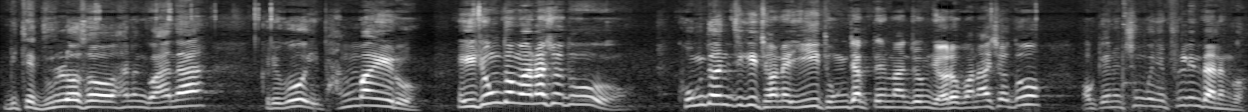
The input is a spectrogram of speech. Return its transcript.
밑에 눌러서 하는 거 하나, 그리고 이 방망이로 이 정도만 하셔도 공 던지기 전에 이 동작들만 좀 여러 번 하셔도 어깨는 충분히 풀린다는 거.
